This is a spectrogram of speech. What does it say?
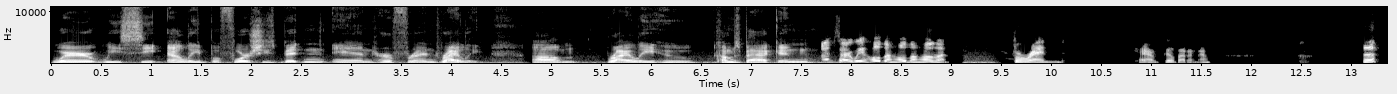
where we see Ellie before she's bitten and her friend Riley. Um, Riley, who comes back and. I'm sorry. Wait, hold on, hold on, hold on. Friend. Okay, I feel better now.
